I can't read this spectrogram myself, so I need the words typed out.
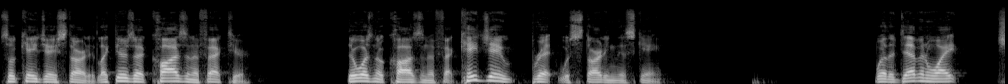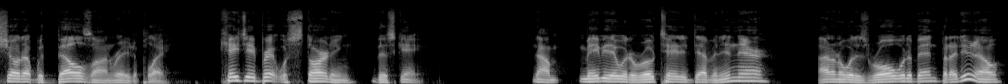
So KJ started. Like there's a cause and effect here. There was no cause and effect. KJ Britt was starting this game whether Devin White showed up with bells on ready to play. KJ Britt was starting this game. Now, maybe they would have rotated Devin in there. I don't know what his role would have been, but I do know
